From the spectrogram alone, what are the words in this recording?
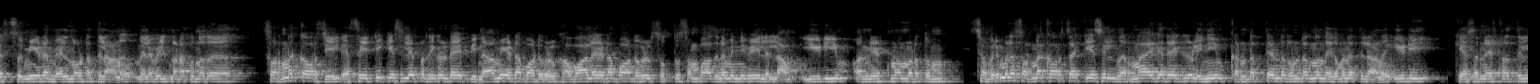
എസ് സിമിയുടെ മേൽനോട്ടത്തിലാണ് നിലവിൽ നടക്കുന്നത്. സ്വർണക്കവർച്ചയിൽ എസ് ഐ ടി കേസിലെ പ്രതികളുടെ ബിനാമി ഇടപാടുകൾ ഹവാല ഇടപാടുകൾ സ്വത്ത് സമ്പാദനം എന്നിവയിലെല്ലാം ഇ ഡിയും അന്വേഷണം നടത്തും. ശബരിമല സ്വർണക്കവർച്ച കേസിൽ നിർണായക രേഖകൾ ഇനിയും കണ്ടെത്തേണ്ടതുണ്ടെന്ന നിഗമനത്തിലാണ് ഇ ഡി. കേസന്വേഷണത്തിൽ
